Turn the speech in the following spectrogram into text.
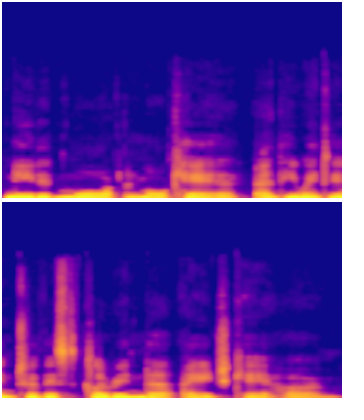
needed more and more care, and he went into this Clarinda aged care home.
